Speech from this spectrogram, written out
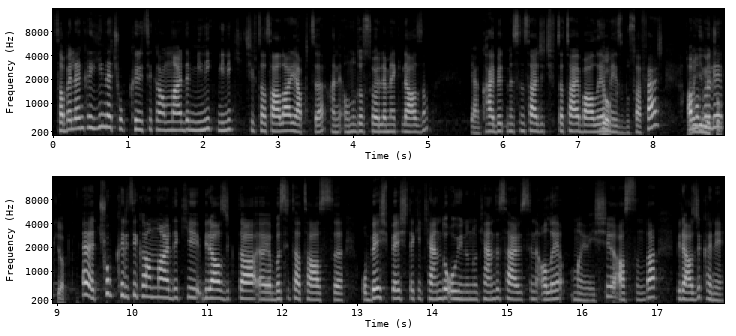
Sabalenka yine çok kritik anlarda minik minik çift hatalar yaptı. Hani onu da söylemek lazım. Yani kaybetmesini sadece çift hataya bağlayamayız bu sefer. Ama, yine çok yaptı. Evet çok kritik anlardaki birazcık daha e, basit hatası, o 5-5'teki kendi oyununu, kendi servisini alamayışı aslında birazcık hani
